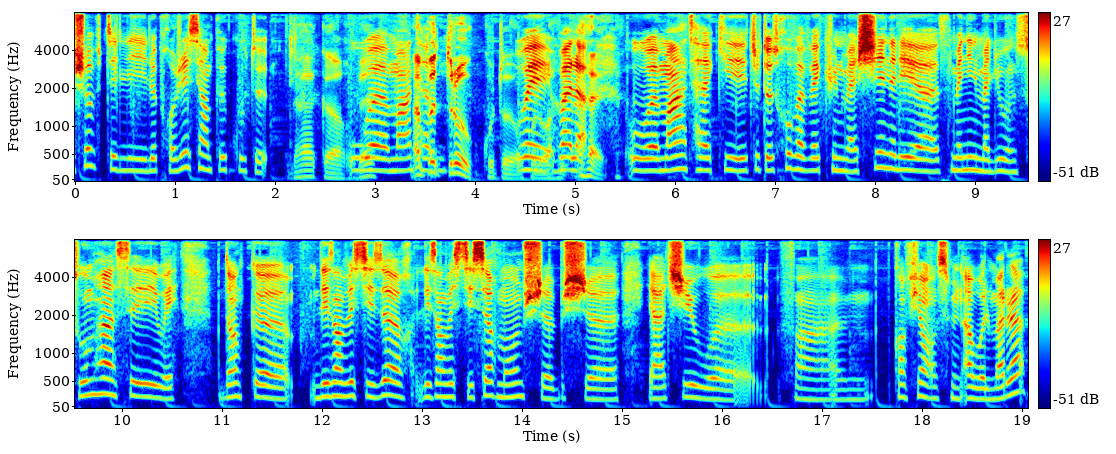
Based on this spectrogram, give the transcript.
شفت اللي le projet c'est un peu coûteux. داكور ان ومعناتها بو ترو كوتو Oui, voilà. ومعناتها كي tu te trouves avec une machine اللي 80 مليون سومها سي وي دونك les investisseurs les investisseurs ماهمش باش آه، يعطيو آه، confiance من اول مره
